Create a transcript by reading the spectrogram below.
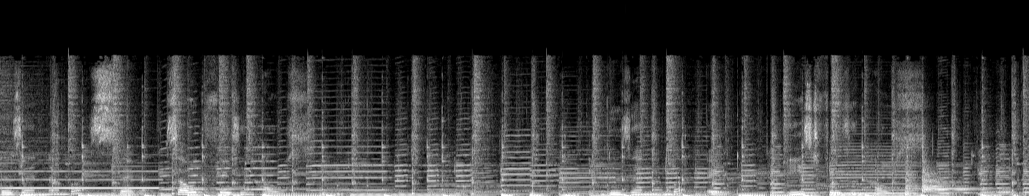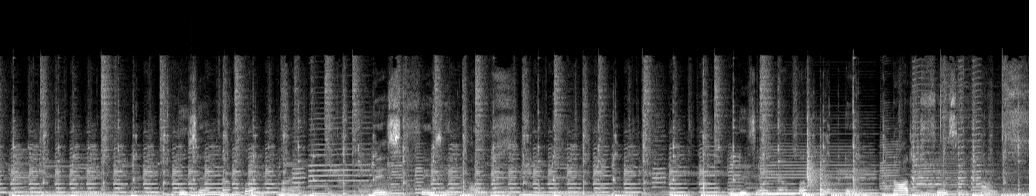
Design number 7 South facing house. Design number 8 East facing house. Design number 9 West facing house. Design number 10 North facing house.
